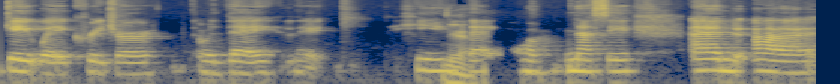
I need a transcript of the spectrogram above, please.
gateway creature, or they they he, yeah. they, oh, Nessie. And uh,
